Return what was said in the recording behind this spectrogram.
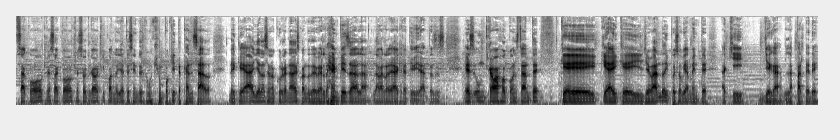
saco otra, saco otra, otra, otra, y cuando ya te sientes como que un poquito cansado de que, ah, ya no se me ocurre nada, es cuando de verdad empieza la, la verdadera creatividad. Entonces, es un trabajo constante que, que, hay que ir llevando y pues obviamente aquí llega la parte de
